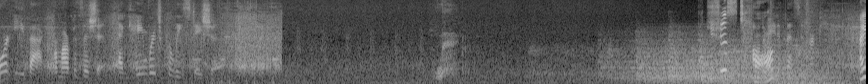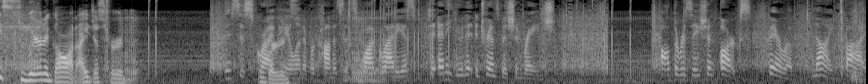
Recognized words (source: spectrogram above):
or evac from our position at Cambridge Police Station. Did you just talk? Automated message repeating. I swear to God, I just heard. This is Scribe Birds. Haylen of Reconnaissance Squad Gladius to any unit in transmission range. Authorization Arcus, Ferrum 9-5.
